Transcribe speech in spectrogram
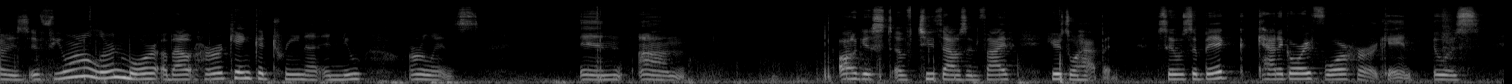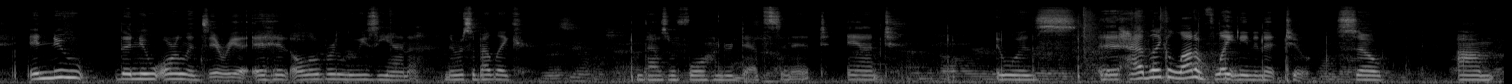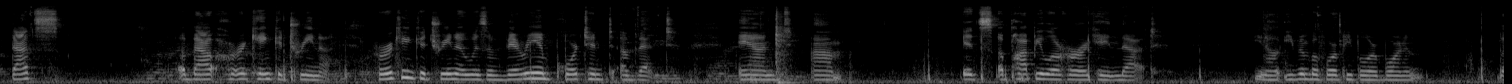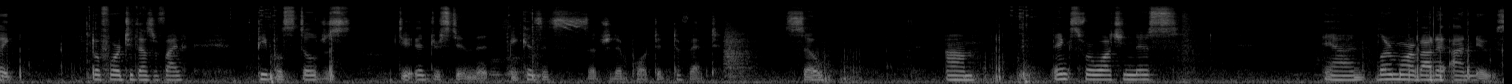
Guys, if you want to learn more about Hurricane Katrina in New Orleans in um, August of 2005, here's what happened. So it was a big Category 4 hurricane. It was in New the New Orleans area. It hit all over Louisiana. There was about like 1,400 deaths in it, and it was it had like a lot of lightning in it too. So um, that's about Hurricane Katrina. Hurricane Katrina was a very important event, and um, it's a popular hurricane that, you know, even before people were born in, like, before 2005, people still just get interested in it because it's such an important event. So, um, thanks for watching this and learn more about it on news.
